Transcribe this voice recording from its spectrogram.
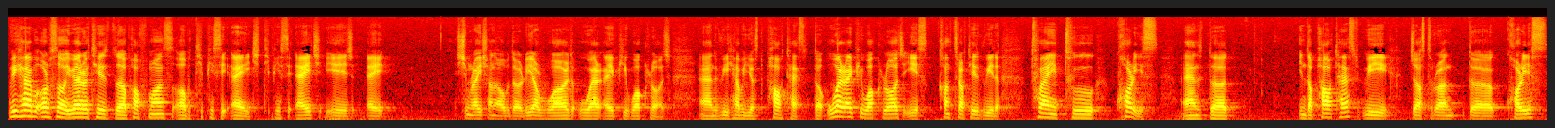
we have also evaluated the performance of TPCH. TPCH is a simulation of the real-world OLAP workload. And we have used power test. The OLAP workload is constructed with 22 queries. And the, in the power test, we just run the queries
